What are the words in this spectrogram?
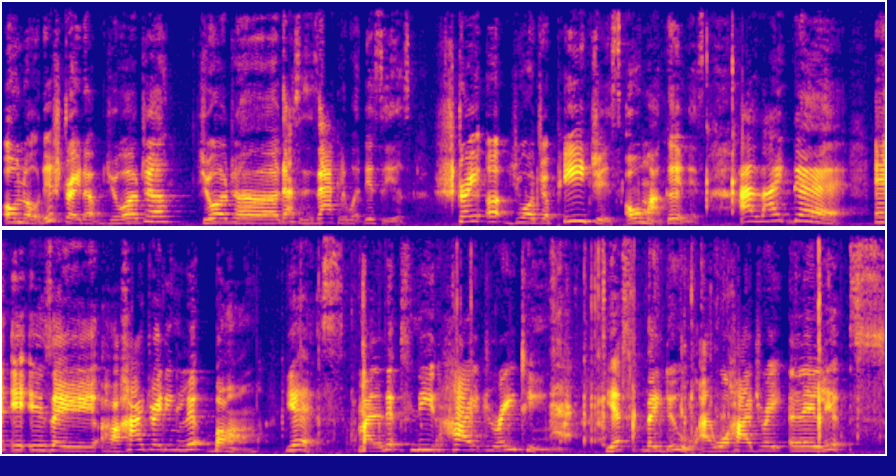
Oh no, this straight up Georgia, Georgia, that's exactly what this is. Straight up Georgia peaches. Oh my goodness. I like that. And it is a uh, hydrating lip balm. Yes. My lips need hydrating. Yes, they do. I will hydrate the lips.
